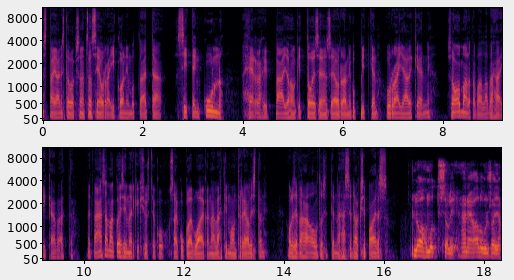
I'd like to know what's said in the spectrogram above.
Stajanista voiko sanoa, että se on seura-ikoni, mutta että sitten kun herra hyppää johonkin toiseen seuraan niin pitkän uran jälkeen, niin se on omalla tavallaan vähän ikävää. Että, että vähän sama kuin esimerkiksi just joku Saku Koivu aikana lähti Montrealista, niin oli se vähän outo sitten nähdä se Daxi-paidassa. No, mutta se oli hänen alunsa ja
